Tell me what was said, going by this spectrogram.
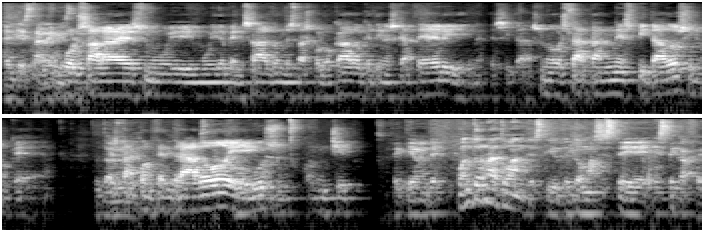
Hay que estar, hay El que estar. es muy, muy de pensar dónde estás colocado, qué tienes que hacer y necesitas no estar tan espitado, sino que Totalmente. estar concentrado y con un chip. Efectivamente. ¿Cuánto rato antes, tío, te tomas este, este café?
